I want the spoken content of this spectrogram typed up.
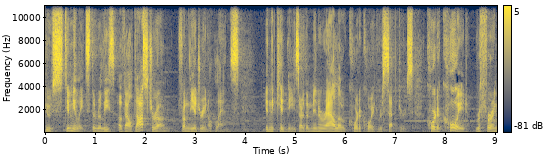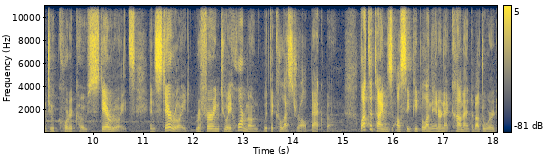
II stimulates the release of aldosterone from the adrenal glands in the kidneys are the mineralocorticoid receptors, corticoid referring to corticosteroids, and steroid referring to a hormone with the cholesterol backbone. Lots of times I'll see people on the internet comment about the word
